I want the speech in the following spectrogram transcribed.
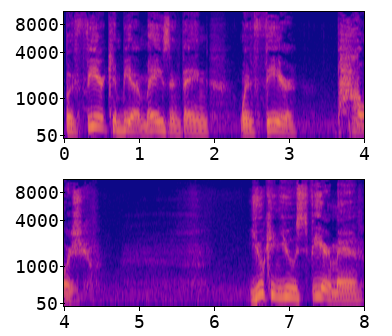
But fear can be an amazing thing when fear powers you. You can use fear, man,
